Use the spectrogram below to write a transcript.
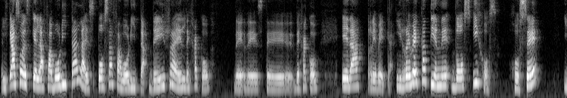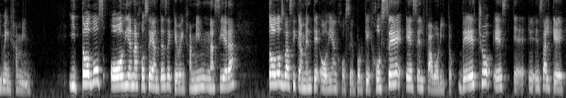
El caso es que la favorita, la esposa favorita de Israel, de Jacob, de, este, de Jacob, era Rebeca. Y Rebeca tiene dos hijos, José y Benjamín. Y todos odian a José antes de que Benjamín naciera todos básicamente odian José, porque José es el favorito. De hecho, es, eh, es al que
